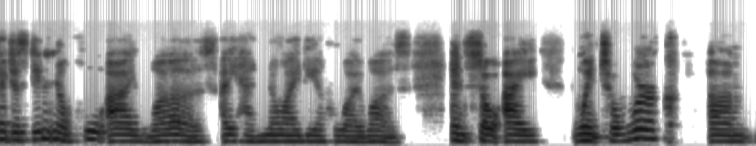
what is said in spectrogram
I just didn't know who I was. I had no idea who I was. And so I went to work um,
